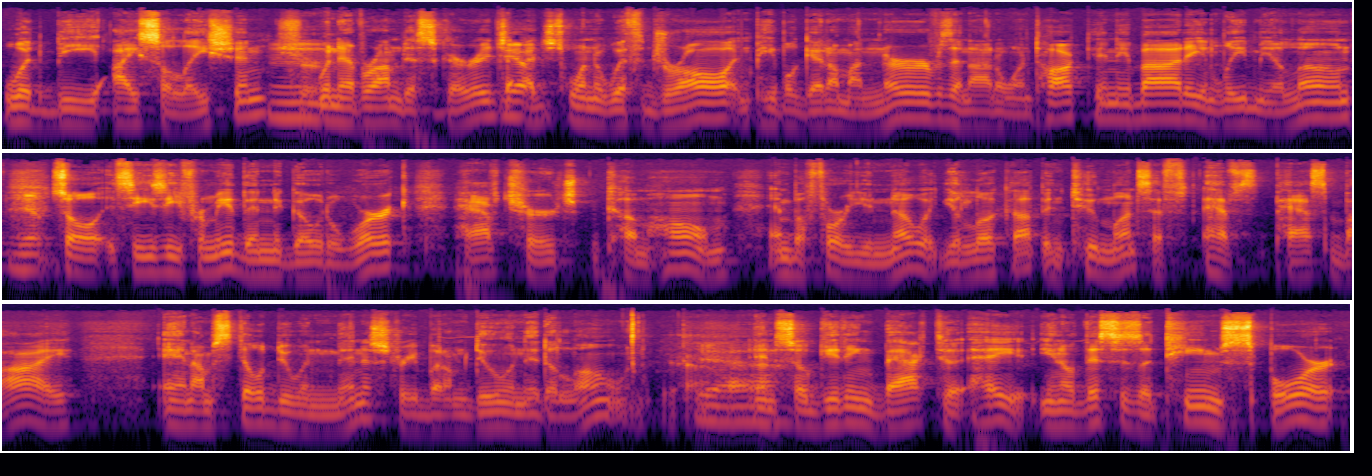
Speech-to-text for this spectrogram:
would be isolation mm. whenever I'm discouraged. Yep. I just want to withdraw and people get on my nerves and I don't want to talk to anybody and leave me alone. Yep. So it's easy for me then to go to work, have church, come home, and before you know it, you look up and two months have, have passed by and I'm still doing ministry, but I'm doing it alone. Yeah. And so getting back to, hey, you know, this is a team sport,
